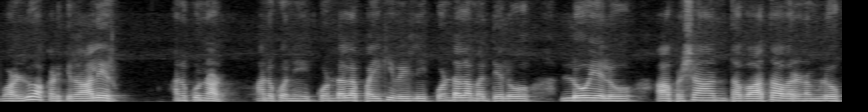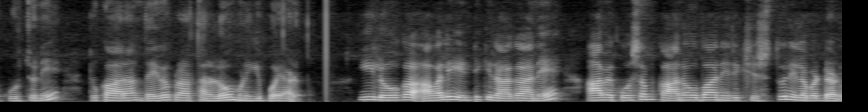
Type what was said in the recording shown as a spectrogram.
వాళ్ళు అక్కడికి రాలేరు అనుకున్నాడు. అనుకొని కొండల పైకి వెళ్ళి కొండల మధ్యలో లోయలో ఆ ప్రశాంత వాతావరణంలో కూర్చుని తుకారాం దైవ ప్రార్థనలో మునిగిపోయాడు. ఈలోగా అవలి ఇంటికి రాగానే ఆమె కోసం కానోబా నిరీక్షిస్తూ నిలబడ్డాడు.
